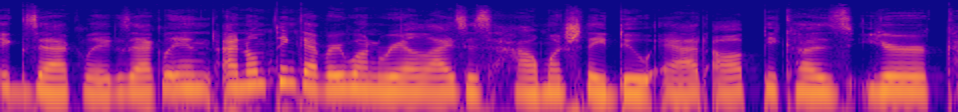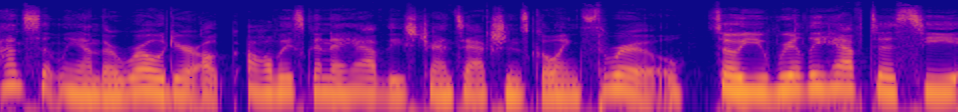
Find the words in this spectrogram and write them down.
Exactly, exactly. And I don't think everyone realizes how much they do add up because you're constantly on the road. You're always going to have these transactions going through. So you really have to see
